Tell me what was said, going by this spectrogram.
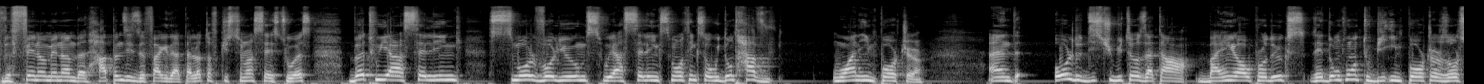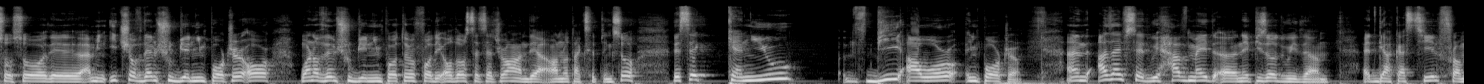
the phenomenon that happens is the fact that a lot of customers says to us, but we are selling small volumes, we are selling small things, so we don't have one importer. And all the distributors that are buying our products they don't want to be importers also. So they i mean each of them should be an importer or one of them should be an importer for the others etc and they are not accepting. So they say can you be our importer? And as i've said we have made an episode with um, edgar castile from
